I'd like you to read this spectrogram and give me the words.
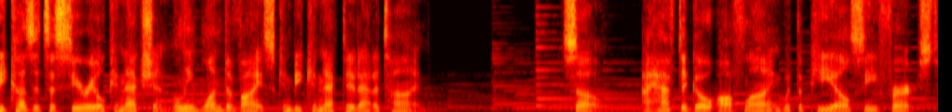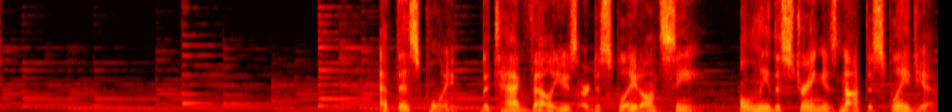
Because it's a serial connection, only one device can be connected at a time. So, I have to go offline with the PLC first. At this point, the tag values are displayed on C. Only the string is not displayed yet.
